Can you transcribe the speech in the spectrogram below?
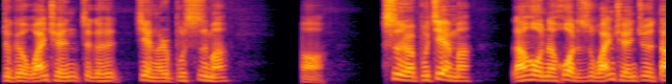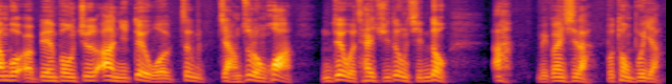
这个完全这个见而不视吗？哦，视而不见吗？然后呢，或者是完全就是当过耳边风，就是啊，你对我这么讲这种话，你对我采取这种行动啊，没关系啦，不痛不痒，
